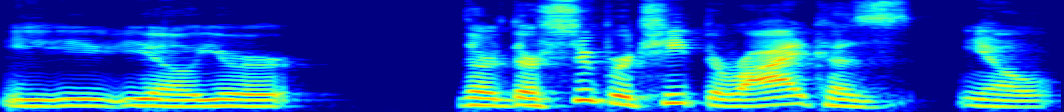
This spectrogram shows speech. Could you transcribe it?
You you, you know, you're they're they're super cheap to ride because you know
